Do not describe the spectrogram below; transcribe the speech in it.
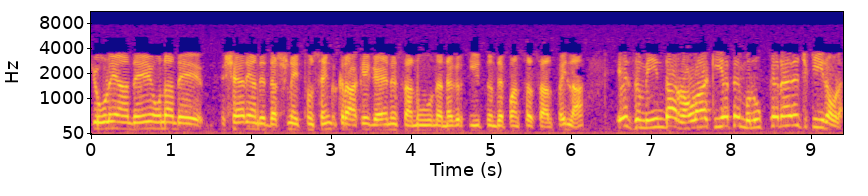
ਚੋਲਿਆਂ ਦੇ ਉਹਨਾਂ ਦੇ ਸ਼ਹਿਰਿਆਂ ਦੇ ਦਰਸ਼ਨ ਇੱਥੋਂ ਸਿੰਘ ਕਰਾ ਕੇ ਗਏ ਨੇ ਸਾਨੂੰ ਨਗਰ ਕੀਰਤਨ ਦੇ 5-7 ਸਾਲ ਪਹਿਲਾਂ। ਇਹ ਜ਼ਮੀਨ ਦਾ ਰੌਲਾ ਕੀ ਹੈ ਤੇ ਮਲੂਕੇ ਦਾ ਇਹਦੇ ਚ ਕੀ ਰੌਲਾ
